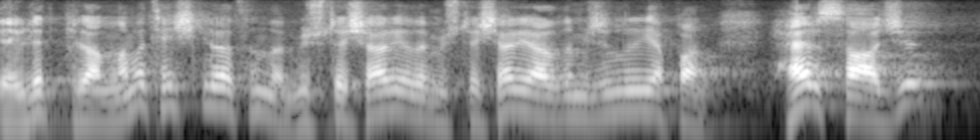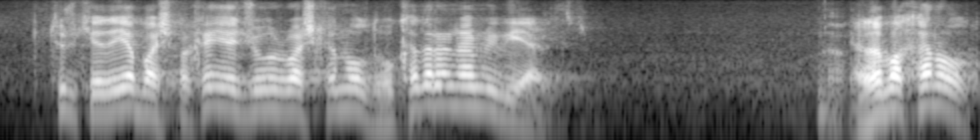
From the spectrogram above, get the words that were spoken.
Devlet Planlama Teşkilatı'nda müsteşar ya da müsteşar yardımcılığı yapan her sağcı Türkiye'de ya başbakan ya cumhurbaşkanı oldu. Bu kadar önemli bir yerdir. Ya da bakan oldu.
